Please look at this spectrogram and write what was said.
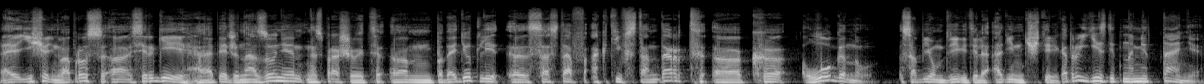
Э, Еще один вопрос. А, Сергей, опять же, на Озоне спрашивает, эм, подойдет ли э, состав «Актив Стандарт» к «Логану», с объемом двигателя 1.4, который ездит на метане.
